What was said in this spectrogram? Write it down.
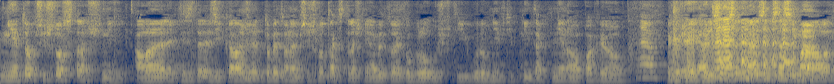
mně to přišlo strašný, ale jak ty si tady říkala, že to by to nepřišlo tak strašný, aby to jako bylo už v té úrovni vtipný, tak mě naopak jo. No. Jakože já, když jsem se, já, když jsem se smál,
